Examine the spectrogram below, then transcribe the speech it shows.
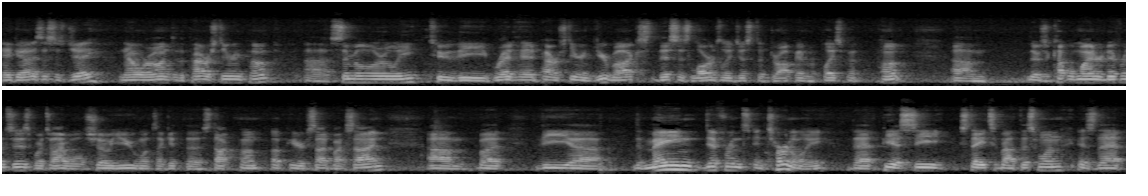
Hey guys, this is Jay. Now we're on to the power steering pump. Uh, similarly to the Redhead power steering gearbox, this is largely just a drop-in replacement pump. Um, there's a couple minor differences which I will show you once I get the stock pump up here side by side. Um, but the, uh, the main difference internally that PSC states about this one is that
